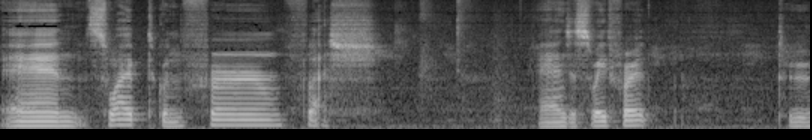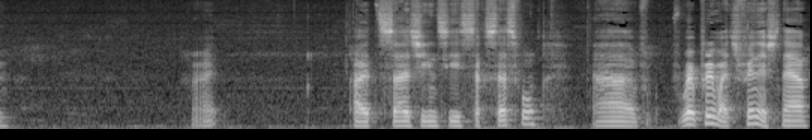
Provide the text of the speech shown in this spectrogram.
And swipe to confirm flash. And just wait for it. To alright. Alright so as you can see successful. Uh, we're pretty much finished now.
